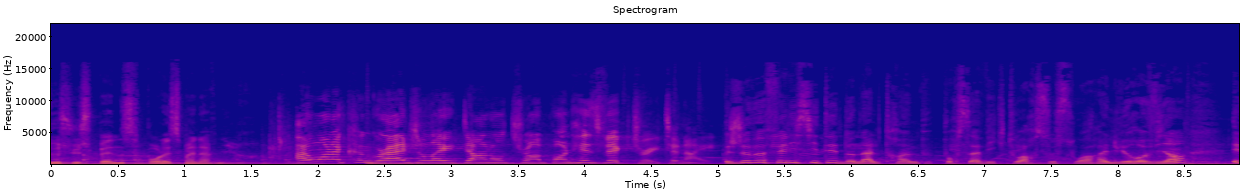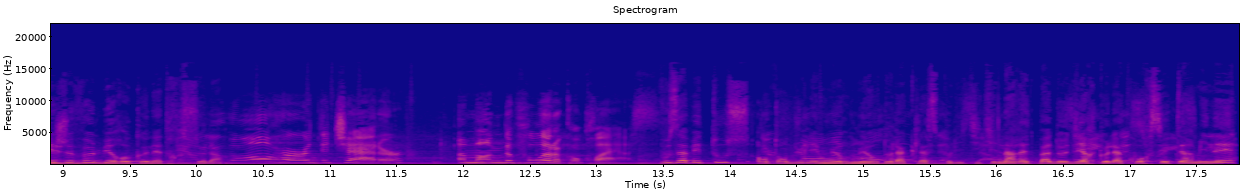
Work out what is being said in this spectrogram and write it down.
de suspense pour les semaines à venir. Je veux féliciter Donald Trump pour sa victoire ce soir. Elle lui revient et je veux lui reconnaître cela. Vous avez tous entendu les murmures de la classe politique. Ils n'arrêtent pas de dire que la course est terminée.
